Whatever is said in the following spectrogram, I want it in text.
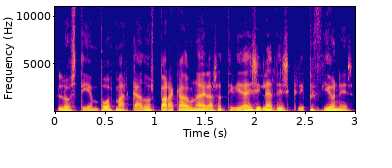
los tiempos marcados para cada una de las actividades y las descripciones.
